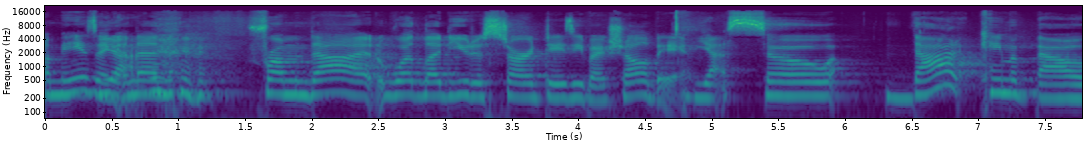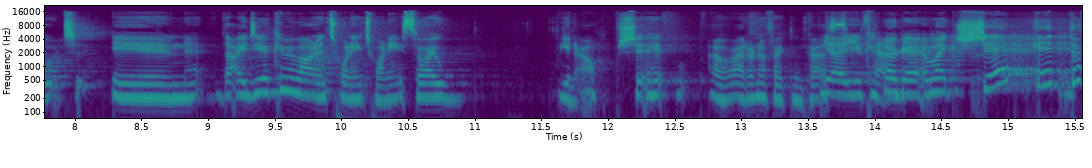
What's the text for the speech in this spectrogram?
Amazing. Yeah. And then from that, what led you to start Daisy by Shelby? Yes. So that came about in the idea came about in 2020. So I, you know, shit hit. Oh, I don't know if I can cuss. Yeah, you can. Okay. I'm like, shit hit the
